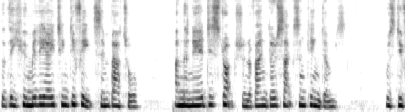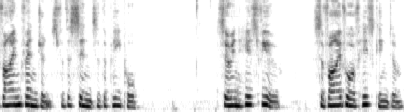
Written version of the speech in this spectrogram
that the humiliating defeats in battle and the near destruction of Anglo Saxon kingdoms was divine vengeance for the sins of the people. So, in his view, survival of his kingdom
